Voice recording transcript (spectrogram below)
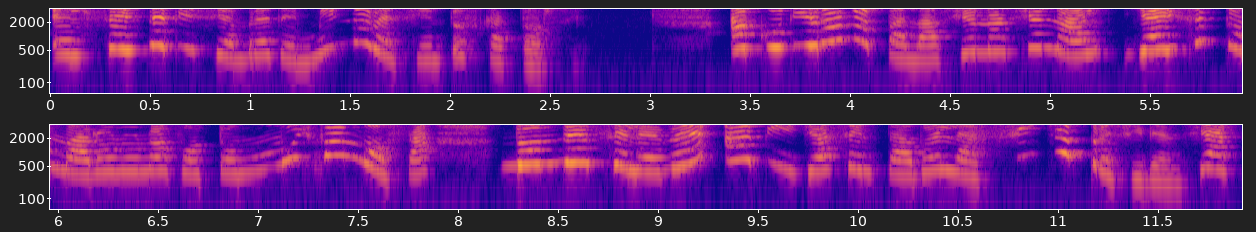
el 6 de diciembre de 1914. Acudieron a Palacio Nacional y ahí se tomaron una foto muy famosa donde se le ve a Villa sentado en la silla presidencial.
